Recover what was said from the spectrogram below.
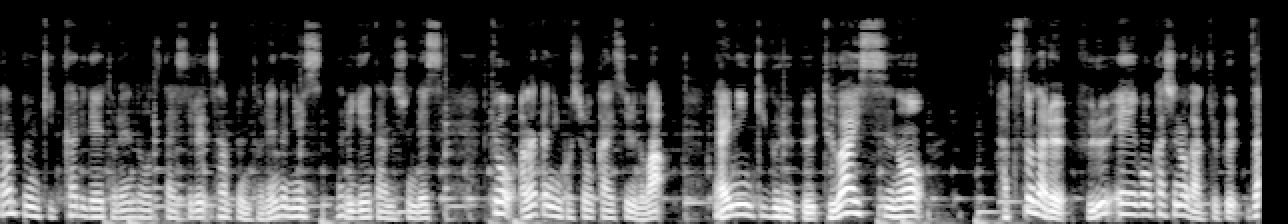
3分きっかりでトレンドをお伝えする3分トレンドニュースナビゲーターのしゅんです。今日あなたにご紹介するのは大人気グループ TWICE の初となるフル英語歌詞の楽曲 The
